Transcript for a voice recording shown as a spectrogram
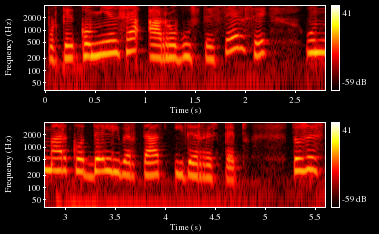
porque comienza a robustecerse un marco de libertad y de respeto. Entonces,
